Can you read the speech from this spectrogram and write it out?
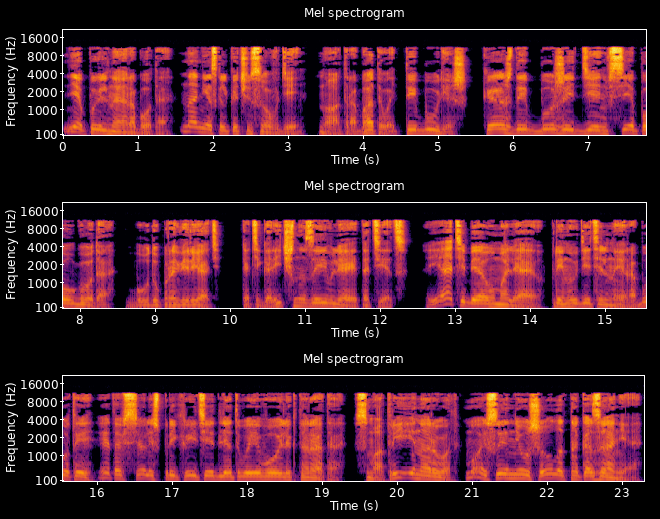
Не пыльная работа, на несколько часов в день. Но отрабатывать ты будешь. Каждый божий день все полгода. Буду проверять. Категорично заявляет отец. «Я тебя умоляю, принудительные работы — это все лишь прикрытие для твоего электората. Смотри, народ, мой сын не ушел от наказания».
